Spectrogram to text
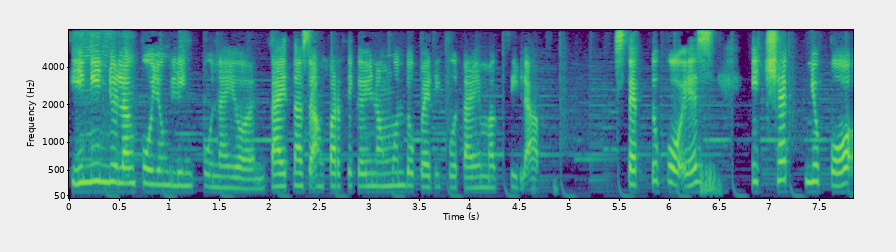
inin nyo lang po yung link po na yon. Kahit nasa ang parte kayo ng mundo, pwede po tayo mag-fill up. Step 2 po is, i-check nyo po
